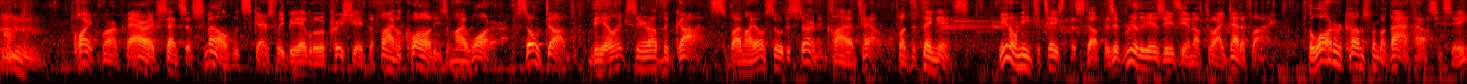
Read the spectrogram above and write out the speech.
quite barbaric sense of smell would scarcely be able to appreciate the final qualities of my water. So dubbed, the elixir of the gods, by my also discerning clientele. But the thing is, you don't need to taste the stuff, as it really is easy enough to identify. The water comes from a bathhouse, you see.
